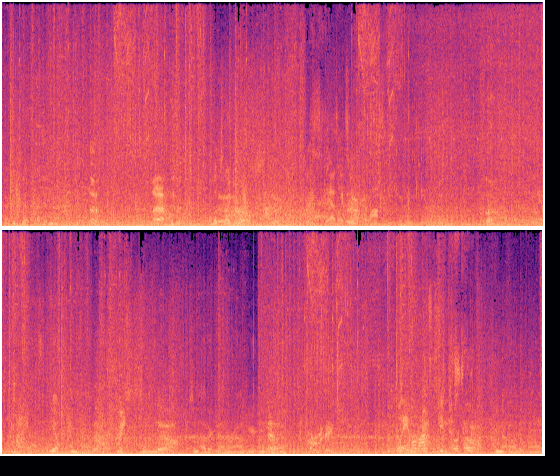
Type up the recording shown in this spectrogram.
Did I get you? I did not. it looks like it works. It has like some velocity for wind cannon. You only have two more shots. Yep, I'm There's some, some other gun around here anyway. Well, the ammo boxes give you short bow? No, they don't.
